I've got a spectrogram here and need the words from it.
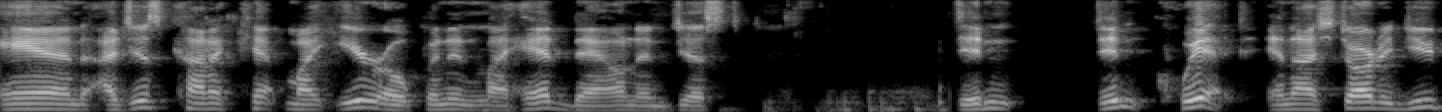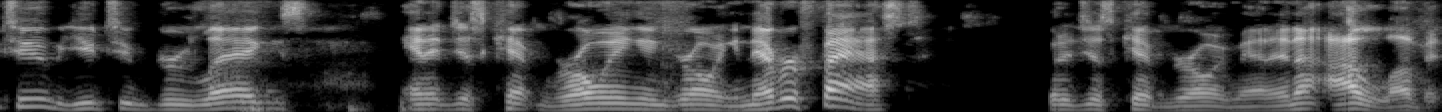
And I just kind of kept my ear open and my head down and just didn't didn't quit. And I started YouTube. YouTube grew legs and it just kept growing and growing. Never fast, but it just kept growing, man. And I, I love it.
